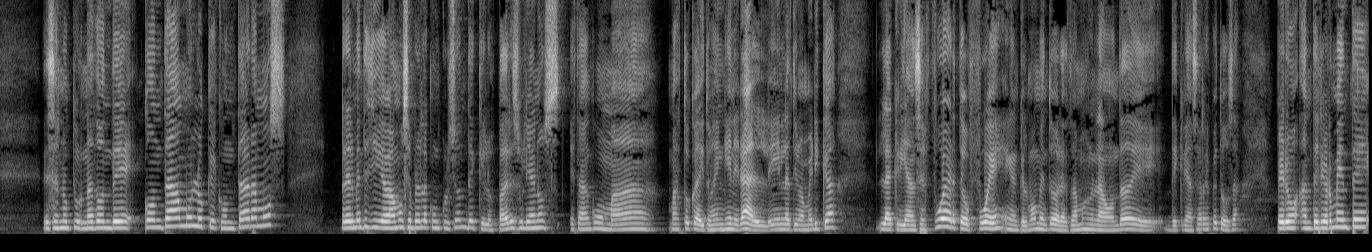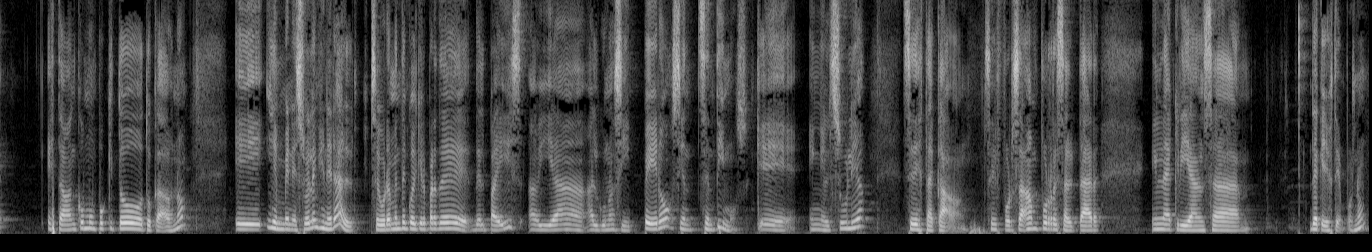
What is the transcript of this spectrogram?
de esas nocturnas donde contábamos lo que contáramos. Realmente llegábamos siempre a la conclusión de que los padres zulianos estaban como más, más tocaditos en general. En Latinoamérica la crianza es fuerte o fue en aquel momento, ahora estamos en la onda de, de crianza respetuosa, pero anteriormente estaban como un poquito tocados, ¿no? Eh, y en Venezuela en general, seguramente en cualquier parte de, del país había alguno así, pero sentimos que en el Zulia se destacaban, se esforzaban por resaltar en la crianza de aquellos tiempos, ¿no?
